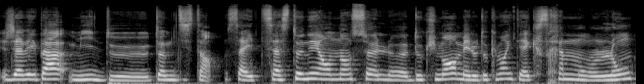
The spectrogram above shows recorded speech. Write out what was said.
j'avais pas mis de tomes distincts. Ça, ça se tenait en un seul document, mais le document était extrêmement long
